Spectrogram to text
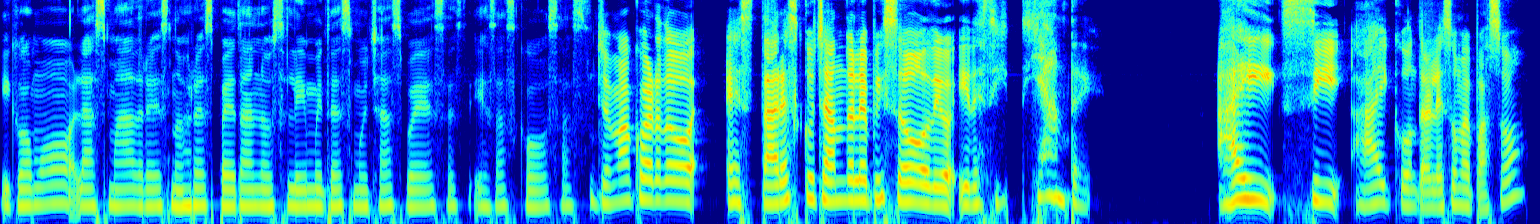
y cómo las madres no respetan los límites muchas veces y esas cosas. Yo me acuerdo estar escuchando el episodio y decir, diantre, ay, sí, ay, contra eso me pasó.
